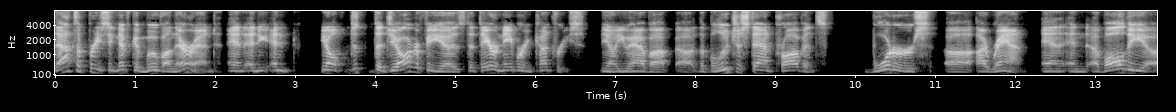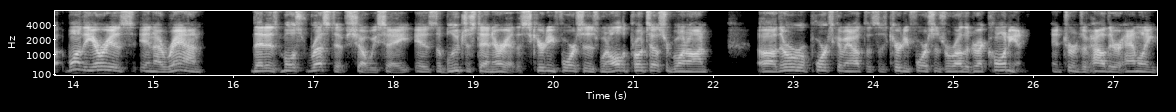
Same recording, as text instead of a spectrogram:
That's a pretty significant move on their end, and and and you know, just the geography is that they are neighboring countries. You know, you have uh, uh, the Baluchistan province borders uh, Iran, and and of all the uh, one of the areas in Iran that is most restive, shall we say, is the Baluchistan area. The security forces, when all the protests are going on, uh, there were reports coming out that the security forces were rather draconian in terms of how they're handling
